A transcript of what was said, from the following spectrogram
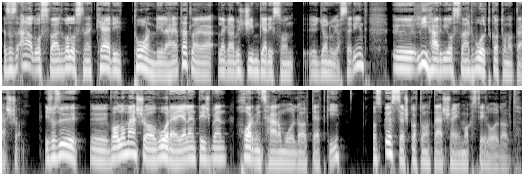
Ez az áll Oswald valószínűleg Kerry Thornley lehetett, legalábbis Jim Garrison gyanúja szerint. Ő Lee Harvey Oswald volt katonatársa. És az ő vallomása a Warren jelentésben 33 oldalt tett ki, az összes katonatársai max fél oldalt.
